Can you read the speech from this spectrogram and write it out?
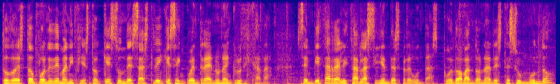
Todo esto pone de manifiesto que es un desastre y que se encuentra en una encrucijada. Se empieza a realizar las siguientes preguntas. ¿Puedo abandonar este submundo?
